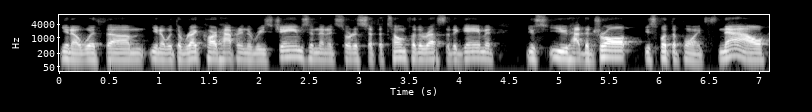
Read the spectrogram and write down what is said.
you know, with um, you know, with the red card happening to Reece James, and then it sort of set the tone for the rest of the game. And you you had the draw, you split the points. Now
